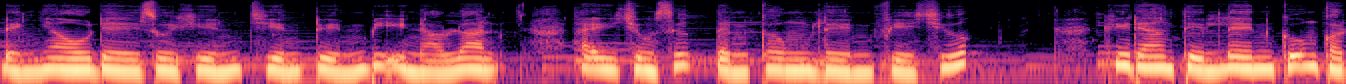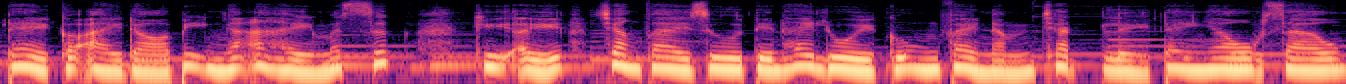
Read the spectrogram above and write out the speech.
đánh nhau để rồi khiến chiến tuyến bị náo loạn. Hãy chung sức tấn công lên phía trước. Khi đang tiến lên cũng có thể có ai đó bị ngã hay mất sức. Khi ấy chẳng phải dù tiến hay lùi cũng phải nắm chặt lấy tay nhau sao?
